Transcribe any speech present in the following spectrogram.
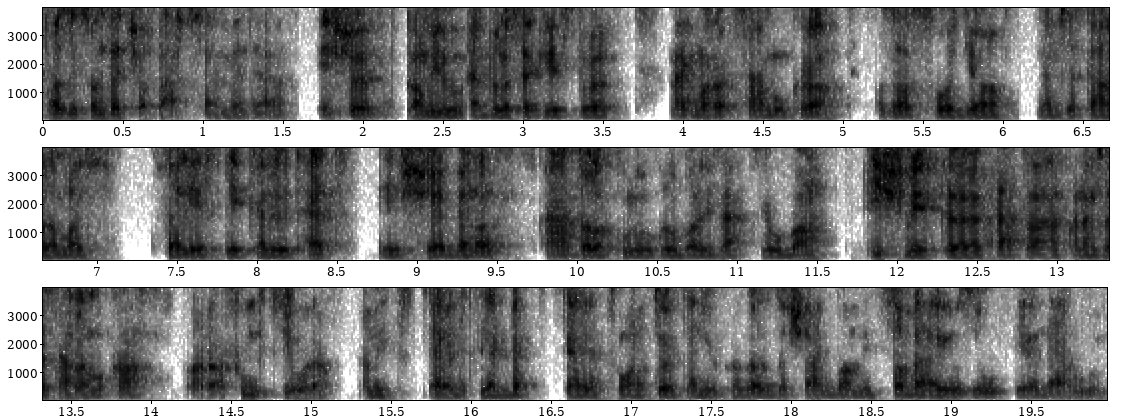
az viszont egy csapást szenved el. És ami ebből az egészből megmaradt számunkra, az az, hogy a nemzetállam az felértékelődhet, és ebben az átalakuló globalizációban ismét rátalálnak a nemzetállamok a, arra a funkcióra, amit eredetileg be kellett volna tölteniük a gazdaságban, mint szabályozó például.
